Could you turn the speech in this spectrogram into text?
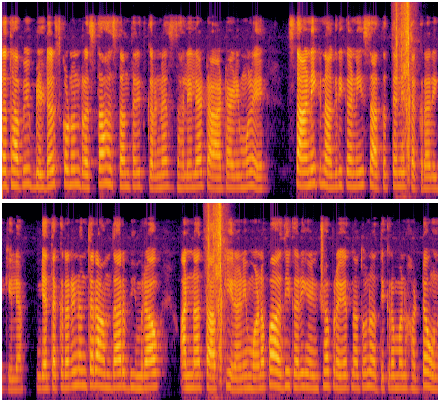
तथापि बिल्डर्सकडून रस्ता हस्तांतरित करण्यास झालेल्या टाळाटाळीमुळे स्थानिक नागरिकांनी सातत्याने तक्रारी केल्या. या तक्रारीनंतर आमदार भीमराव अण्णा तापकीर आणि मनपा अधिकारी यांच्या प्रयत्नातून अतिक्रमण हटवून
